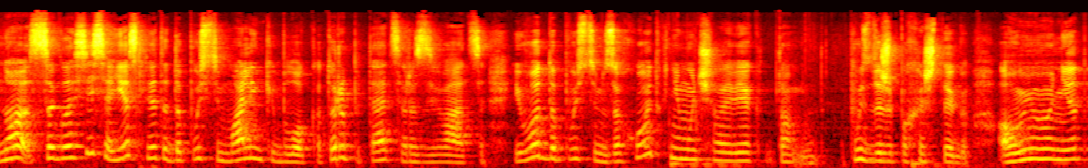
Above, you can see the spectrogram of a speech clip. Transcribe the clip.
Но согласись, а если это, допустим, маленький блог, который пытается развиваться, и вот, допустим, заходит к нему человек, там, пусть даже по хэштегу, а у него нет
